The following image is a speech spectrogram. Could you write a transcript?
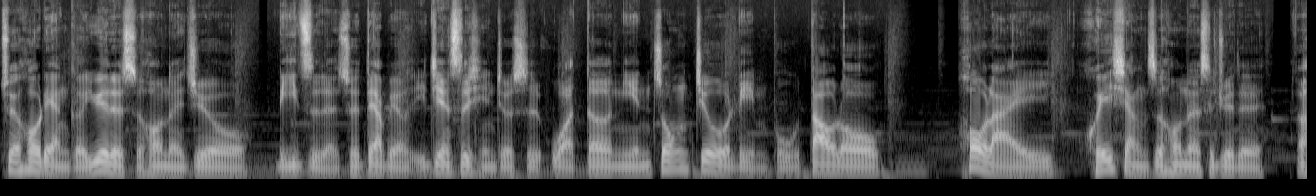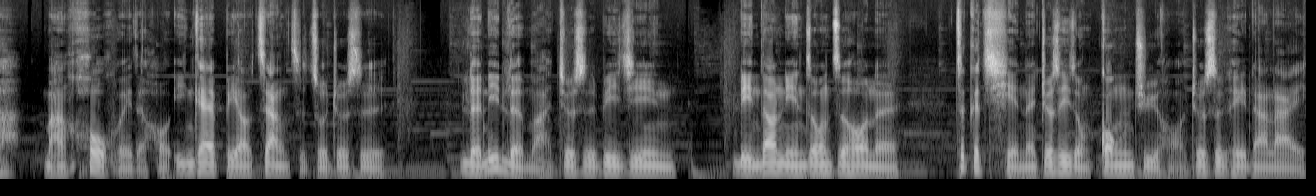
最后两个月的时候呢，就离职了。所以代表一件事情，就是我的年终就领不到喽。后来回想之后呢，是觉得啊，蛮后悔的吼，应该不要这样子做，就是忍一忍嘛。就是毕竟领到年终之后呢，这个钱呢，就是一种工具哈，就是可以拿来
